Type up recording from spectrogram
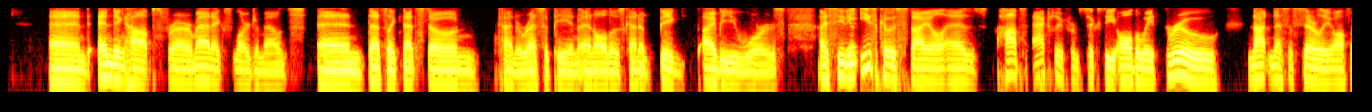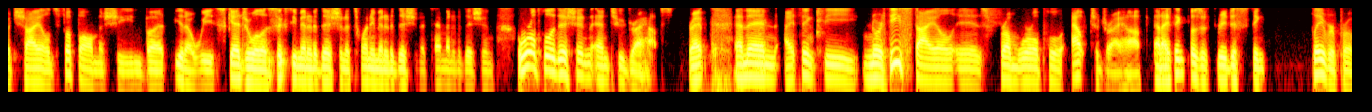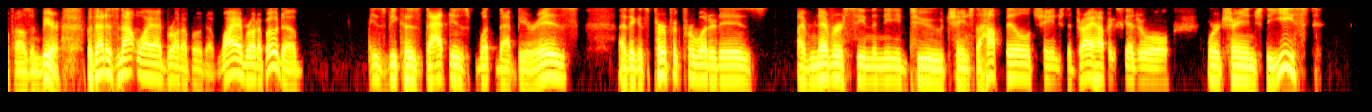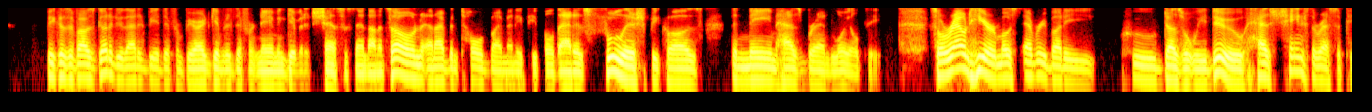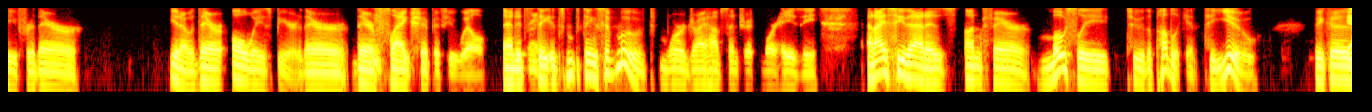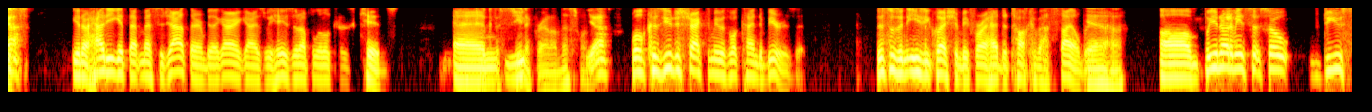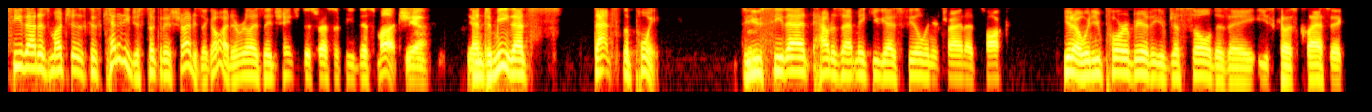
and ending hops for aromatics, large amounts, and that's like that stone kind of recipe and and all those kind of big IBU wars. I see the East Coast style as hops actually from 60 all the way through, not necessarily off a child's football machine, but you know, we schedule a 60 minute edition, a 20 minute edition, a 10 minute edition, a whirlpool edition, and two dry hops. Right. And then I think the Northeast style is from whirlpool out to dry hop. And I think those are three distinct flavor profiles in beer. But that is not why I brought up ODub. Why I brought up ODub is because that is what that beer is. I think it's perfect for what it is. I've never seen the need to change the hop bill, change the dry hopping schedule, or change the yeast. Because if I was going to do that, it'd be a different beer. I'd give it a different name and give it its chance to stand on its own. And I've been told by many people that is foolish because the name has brand loyalty. So around here, most everybody who does what we do has changed the recipe for their you know their always beer their their mm. flagship if you will and it's Right. the it's things have moved more dry hop centric more hazy and i see that as unfair mostly to the publican to you because you know how do you get that message out there and be like all right guys we haze it up a little because kids and Took the you- scenic route on this one. Yeah. well, because you distracted me with what kind of beer is it? This was an easy question before I had to talk about style. break. Yeah. Um, but you know what I mean. So, so do you see that as much as because Kennedy just took it in stride? He's like, oh, I didn't realize they changed this recipe this much. Yeah. Yeah. And to me, that's that's the point. Do Hmm. you see that? How does that make you guys feel when you're trying to talk? You know, when you pour a beer that you've just sold as a East Coast classic,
